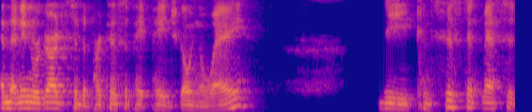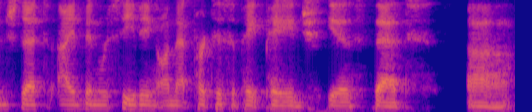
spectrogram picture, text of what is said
and then in regards to the participate page going away, the consistent message that I'd been receiving on that participate page is that uh,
